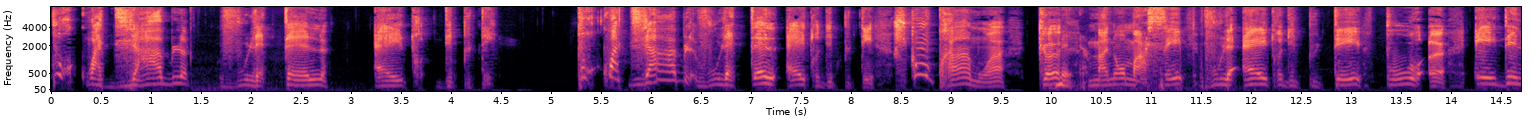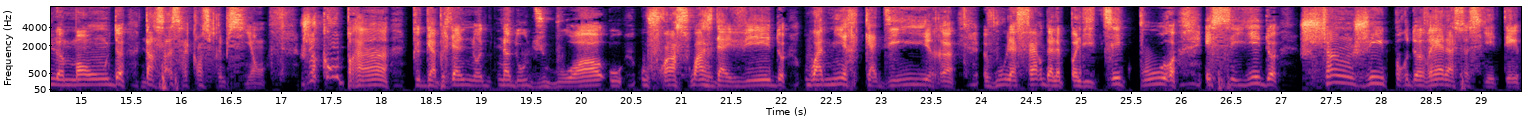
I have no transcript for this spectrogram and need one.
pourquoi diable voulait-elle être députée? Pourquoi diable voulait-elle être députée? Je comprends, moi, que Manon Massé voulait être député pour euh, aider le monde dans sa circonscription. Je comprends que Gabriel Nadeau-Dubois ou, ou, Françoise David ou Amir Kadir voulaient faire de la politique pour essayer de changer pour de vrai la société.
